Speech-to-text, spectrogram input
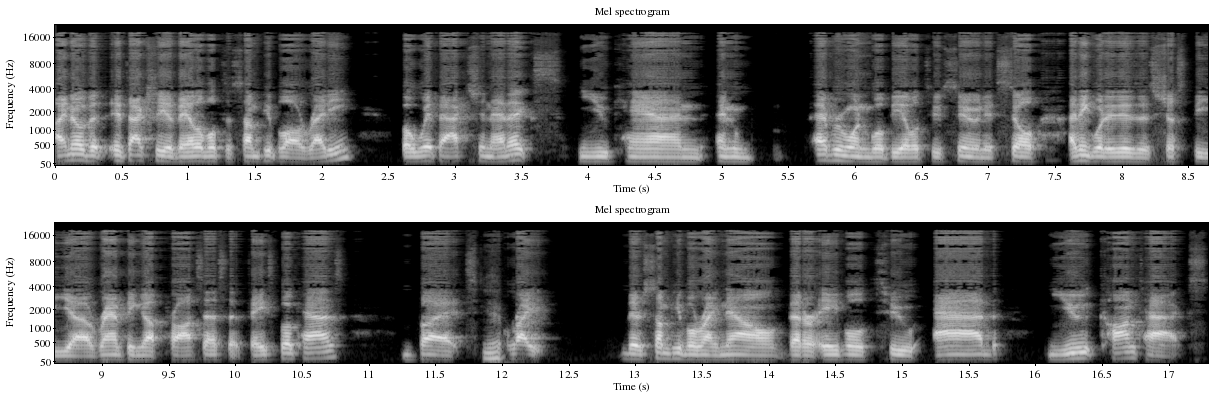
I know that it's actually available to some people already, but with Actionetics, you can and everyone will be able to soon. It's still, I think what it is, is just the uh, ramping up process that Facebook has. But yep. right, there's some people right now that are able to add you contacts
